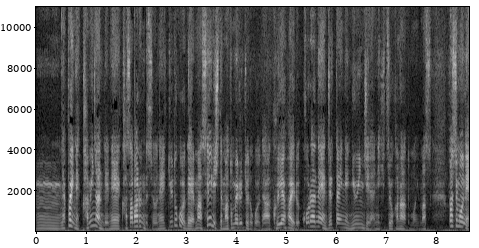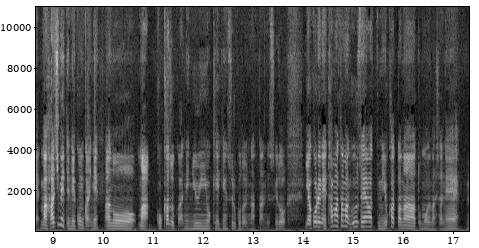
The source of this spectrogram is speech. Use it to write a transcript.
うんやっぱりね、紙なんでね、かさばるんですよね。っていうところで、まあ、整理してまとめるっていうところで、はクリアファイル。これはね、絶対ね、入院時代にね、必要かなと思います。私もね、まあ、初めてね、今回ね、あのーまあ、こう、家族がね、入院を経験することになったんですけど、いや、これね、たまたま偶然あってね、よかったなと思いましたね。う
